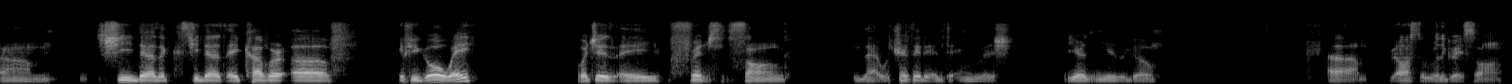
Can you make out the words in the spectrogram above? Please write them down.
Um, she does a she does a cover of "If You Go Away," which is a French song that was translated into English years and years ago. Um, also, really great song.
